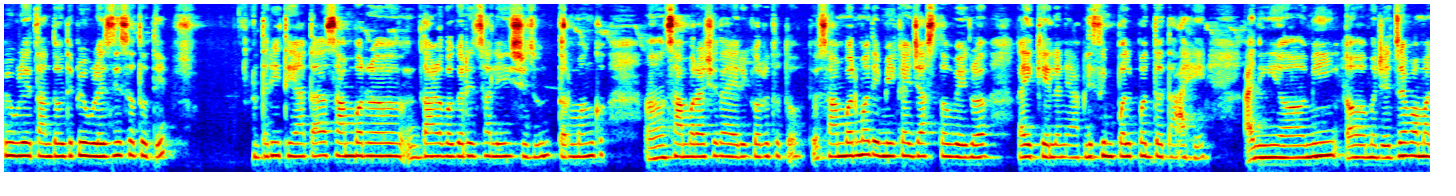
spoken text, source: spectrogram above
पिवळे तांदूळ ते पिवळेच दिसत होते. तर इथे आता सांबार डाळ वगैरे झाली शिजून. तर मग सांबाराची तयारी करत होतो. तर सांबारमध्ये मी काही जास्त वेगळं काही केलं नाही. आपली सिंपल पद्धत आहे. आणि मी म्हणजे जेव्हा मा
